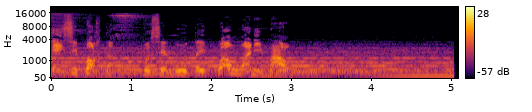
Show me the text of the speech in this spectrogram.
Quem se importa? Você luta igual um animal.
